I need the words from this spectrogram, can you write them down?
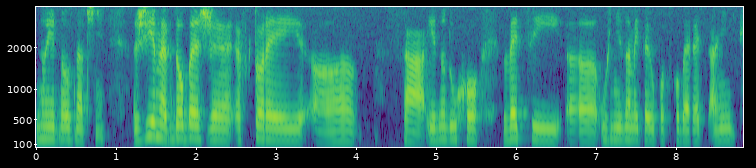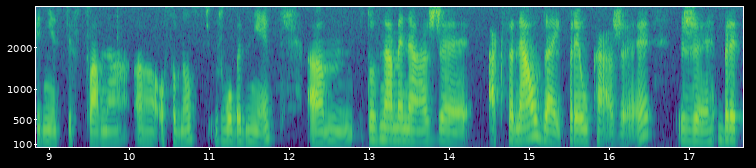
No jednoznačne. Žijeme v dobe, že, v ktorej uh, sa jednoducho veci uh, už nezamietajú pod koberec, ani keď nie ste slavná uh, osobnosť, už vôbec nie. Um, to znamená, že ak sa naozaj preukáže, že Brad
